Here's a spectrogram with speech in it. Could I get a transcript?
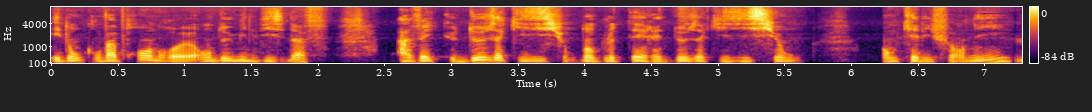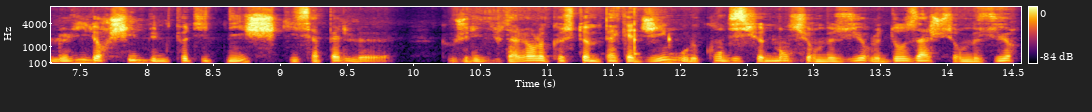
Et donc on va prendre en 2019, avec deux acquisitions d'Angleterre et deux acquisitions en Californie le leadership d'une petite niche qui s'appelle le comme je l'ai dit tout à l'heure, le custom packaging ou le conditionnement sur mesure, le dosage sur mesure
